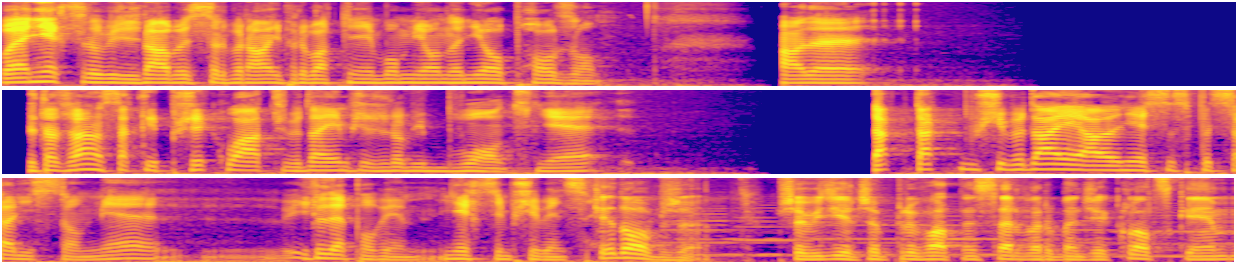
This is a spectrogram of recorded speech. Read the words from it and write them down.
bo ja nie chcę robić dramy z serwerami prywatnymi, bo mnie one nie obchodzą. Ale przytaczając taki przykład, wydaje mi się, że robi błąd, nie? Tak, tak mi się wydaje, ale nie jestem specjalistą, nie? I tyle powiem, nie chcę mi się więcej. dobrze. Przewidzieć, że prywatny serwer będzie klockiem,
